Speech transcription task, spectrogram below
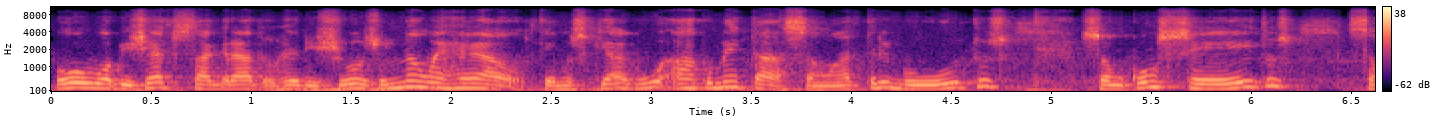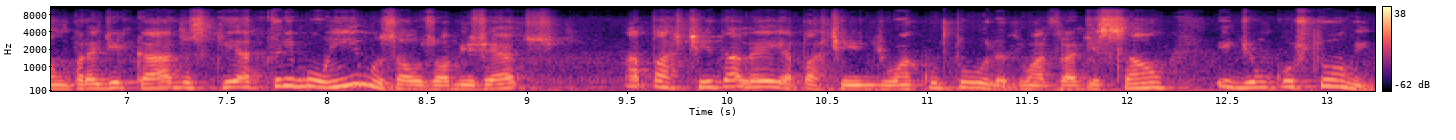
ou o objeto sagrado religioso não é real. Temos que argumentar. São atributos, são conceitos, são predicados que atribuímos aos objetos a partir da lei, a partir de uma cultura, de uma tradição e de um costume,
